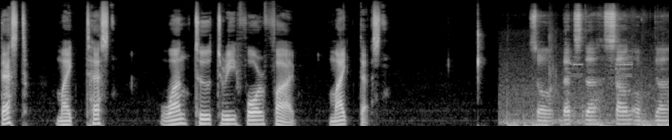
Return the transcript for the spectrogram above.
test mic test one two three four five mic test. So that's the sound of the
